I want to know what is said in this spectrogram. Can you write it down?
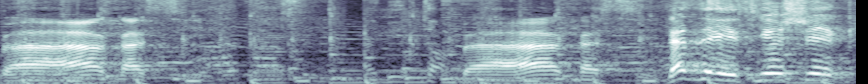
Bakasi. Bakasi. That's the Ethio shake.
